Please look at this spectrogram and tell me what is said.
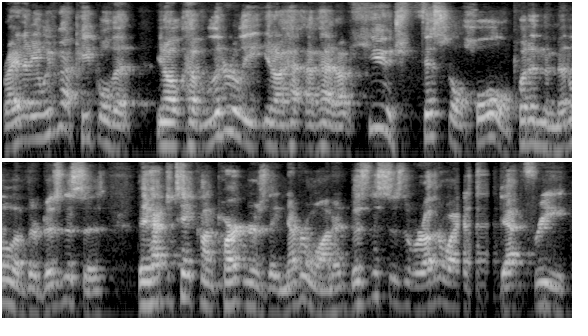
right? I mean we've got people that you know have literally you know have had a huge fiscal hole put in the middle of their businesses. They had to take on partners they never wanted businesses that were otherwise debt free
